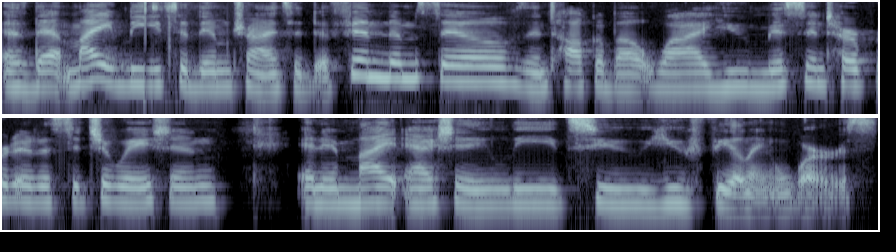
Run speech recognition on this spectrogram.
as that might lead to them trying to defend themselves and talk about why you misinterpreted a situation, and it might actually lead to you feeling worse.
